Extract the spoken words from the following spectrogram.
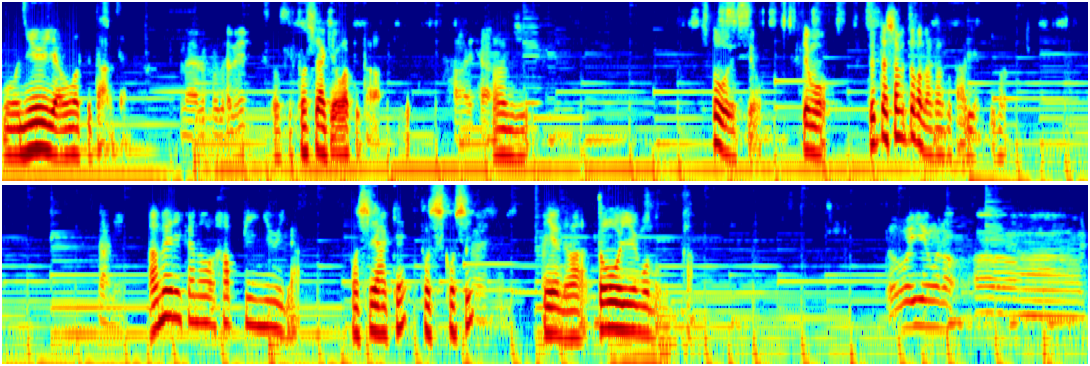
もうニューイヤー終わってた、みたいな。えなるほどね。そうそう、年明け終わってた、はいはい。感じ。そうですよ。でも、絶対喋っとかなあかんことあるやん、今。何？アメリカのハッピーニューイヤー、年明け？年越し？っていうののはどういうものなのか？どういうもの？うーん。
